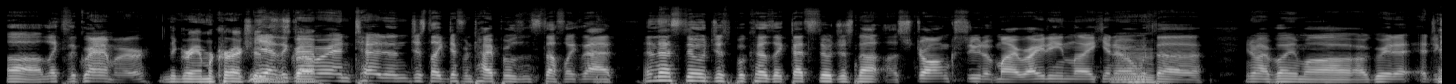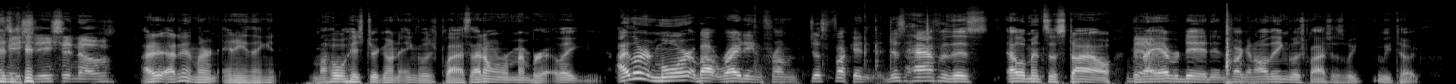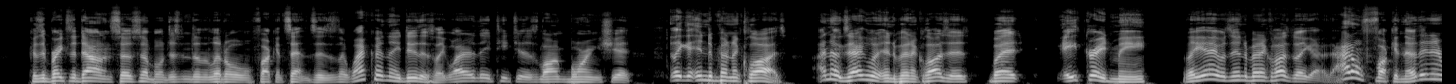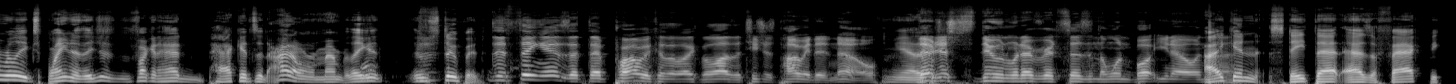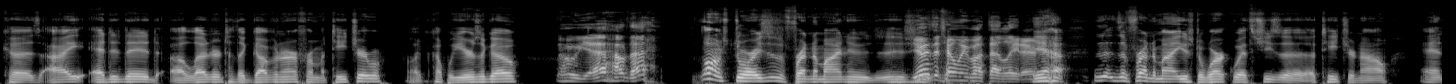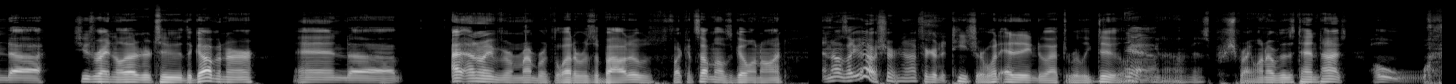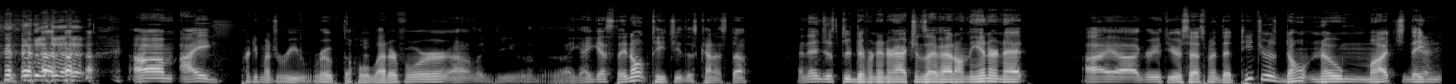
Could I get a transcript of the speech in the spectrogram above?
uh, like the grammar. the grammar corrections. yeah, and the stuff. grammar and te- and just like different typos and stuff like that. And that's still just because like that's still just not a strong suit of my writing. Like you know, Mhm. with uh, you know, I blame uh, a great e- education of I, I didn't learn anything. in My whole history going to English class, I don't remember it. Like I learned more about writing from just fucking just half of this elements of style than I ever did in fucking all the English classes we we took. Because it breaks it down and so simple, just into the little fucking sentences. Like, why couldn't they do this? Like, why do they teach you this long, boring shit? like an independent clause. I know exactly what independent clause is, but eighth grade me, like, yeah, it was independent clause. Like, I don't fucking know. They didn't really explain it. They just fucking had packets, and I don't remember. Like, it, it was stupid. The thing is that that probably because like a lot of the teachers probably didn't know. Yeah, They're just doing whatever it says in the one book, you know. And I the- can state that as a fact because I edited a letter to the governor from a teacher like a couple years ago. Oh yeah, how that? Long stories. This is a friend of mine who. who You have to tell me about that later. yeah, the, the friend of mine I used to work with. She's a, a teacher now, and uh, she was writing a letter to the governor, and uh, I, I don't even remember what the letter was about. It was fucking something that was going on. And I was like, oh, sure. You know, I figured a teacher. What editing do I have to really do? Like, Yeah. You know, she probably went over this 10 times. Oh. um, I pretty much rewrote the whole letter for her. I was like, Jesus, like, I guess they don't teach you this kind of stuff. And then just through different interactions I've had on the internet, I uh, agree with your assessment that teachers don't know much. They, Yeah.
